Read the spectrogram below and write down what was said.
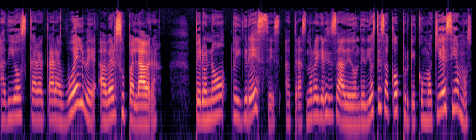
a Dios cara a cara, vuelve a ver su palabra pero no regreses atrás, no regreses a de donde Dios te sacó, porque como aquí decíamos,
